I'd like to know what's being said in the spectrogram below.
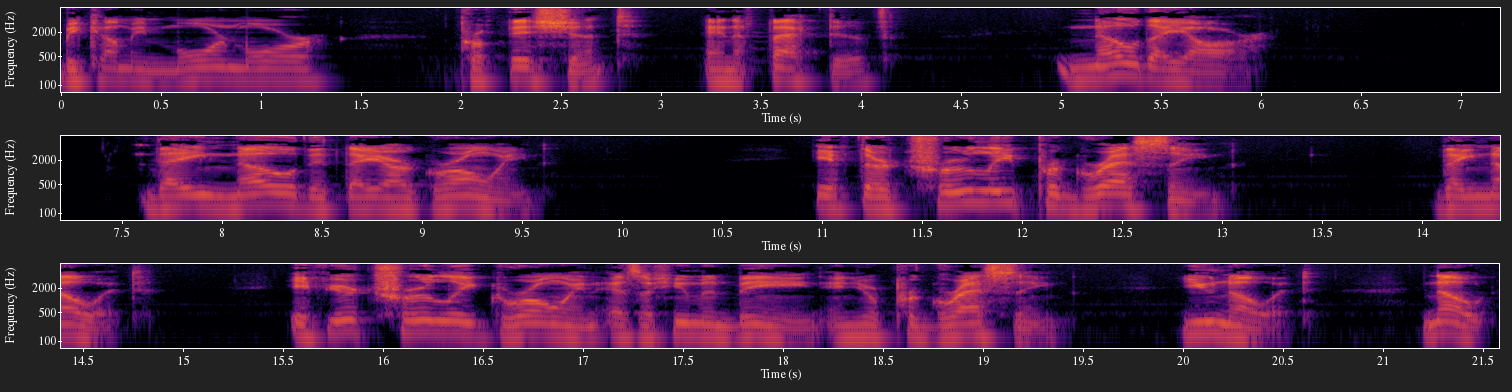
becoming more and more proficient and effective, know they are they know that they are growing. If they're truly progressing, they know it. If you're truly growing as a human being and you're progressing, you know it. Note,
